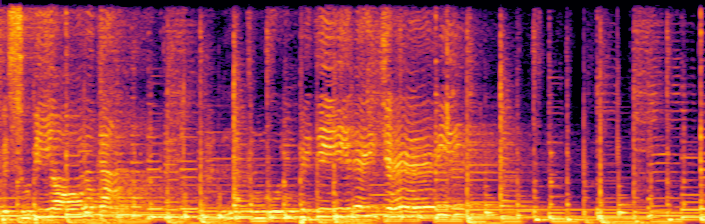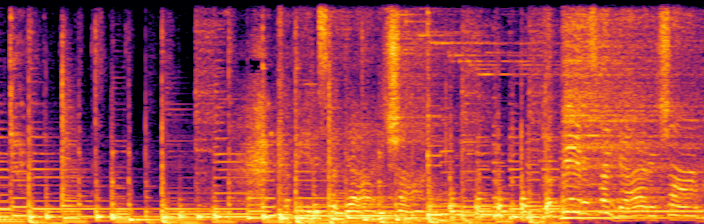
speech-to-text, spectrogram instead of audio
spesso biologa, la canguro impedire ieri. Capire sbagliare ciano, capire sbagliare ciano.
